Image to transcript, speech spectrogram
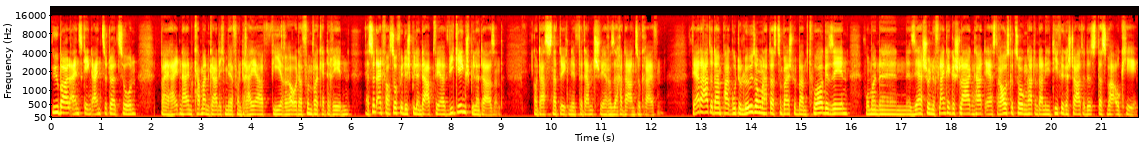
überall 1 gegen 1 Situationen. Bei Heidenheim kann man gar nicht mehr von Dreier, Vierer oder Fünferkette reden. Es sind einfach so viele Spieler in der Abwehr, wie Gegenspieler da sind. Und das ist natürlich eine verdammt schwere Sache, da anzugreifen. Werder hatte da ein paar gute Lösungen. Man hat das zum Beispiel beim Tor gesehen, wo man eine sehr schöne Flanke geschlagen hat, erst rausgezogen hat und dann in die Tiefe gestartet ist. Das war okay.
